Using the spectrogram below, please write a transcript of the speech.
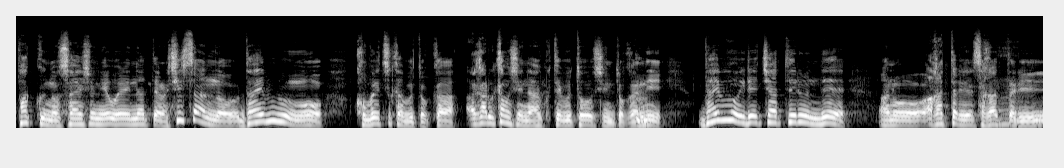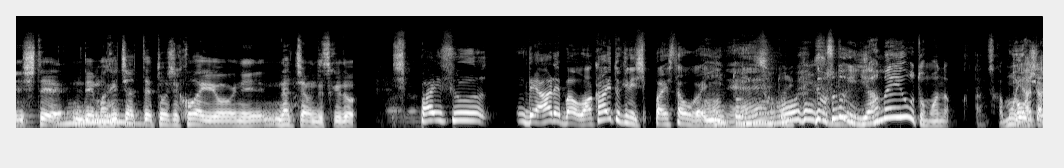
パックンの最初におやりになったのは資産の大部分を個別株とか上がるかもしれないアクティブ投資とかに大部分を入れちゃってるんであの上がったり下がったりしてで負けちゃって投資怖いようになっちゃうんですけど失敗するであれば若い時に失敗した方がいいね。でもその時にやめようと思わなかったんですか？もうやだ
